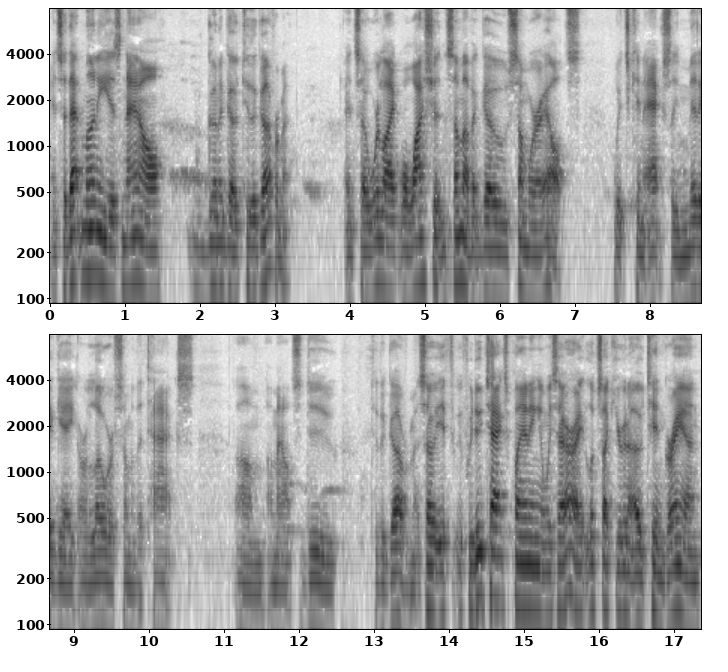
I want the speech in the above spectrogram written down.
and so that money is now going to go to the government. And so we're like, well, why shouldn't some of it go somewhere else, which can actually mitigate or lower some of the tax um, amounts due to the government. So if, if we do tax planning and we say, all right, looks like you're going to owe 10 grand,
